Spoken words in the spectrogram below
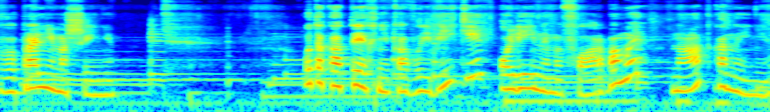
в пральній машині. Отака техніка вибійки олійними фарбами на тканині.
